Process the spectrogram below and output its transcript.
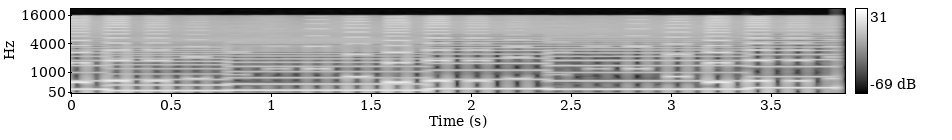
Thank you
